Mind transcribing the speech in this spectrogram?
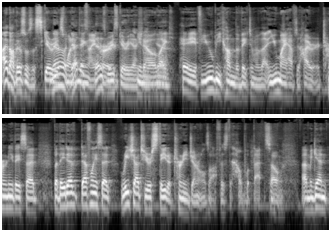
I thought this was the scariest No, one that thing is- I that heard. is very scary, actually, you know, yeah. like hey, if you become the victim of that, you might have to hire an attorney. They said, but they de- definitely said reach out to your state attorney general's office to help with that. So, um, again,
